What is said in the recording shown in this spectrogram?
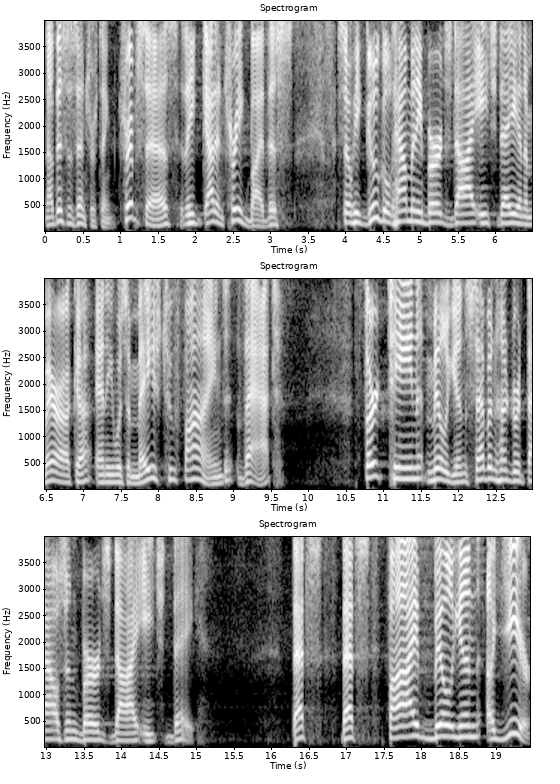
Now, this is interesting. Tripp says he got intrigued by this. So he Googled how many birds die each day in America, and he was amazed to find that 13,700,000 birds die each day. That's, that's 5 billion a year.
